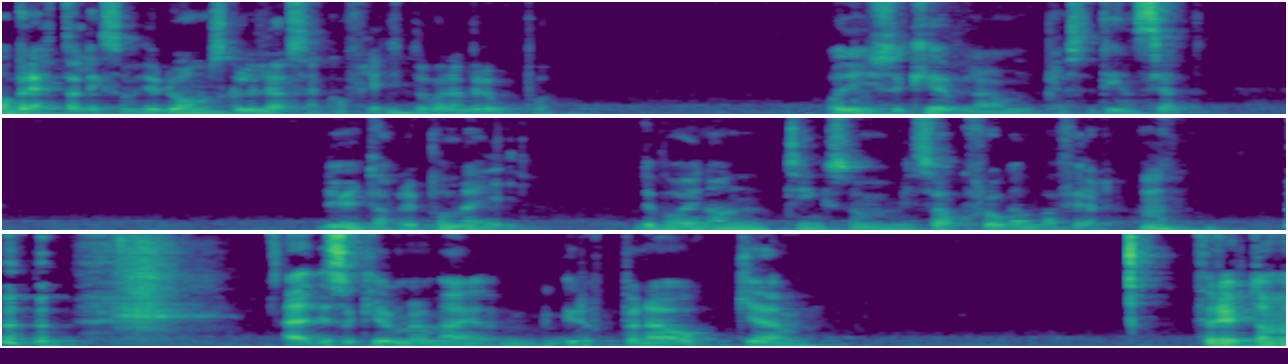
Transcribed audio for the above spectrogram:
Och berättar liksom hur de skulle lösa en konflikt och vad den beror på. Och det är ju så kul när de plötsligt inser att du är ju inte arg på mig. Det var ju någonting som i sakfrågan var fel. Mm. Det är så kul med de här grupperna och eh, förutom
